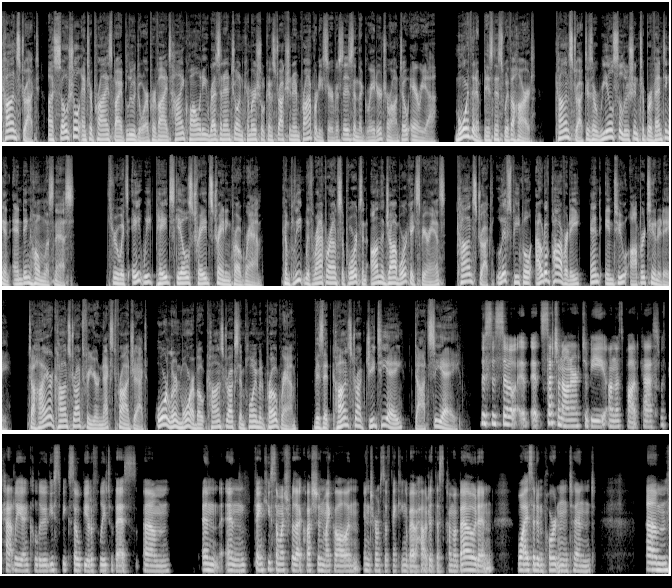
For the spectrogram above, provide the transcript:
Construct, a social enterprise by Blue Door, provides high quality residential and commercial construction and property services in the Greater Toronto Area. More than a business with a heart, Construct is a real solution to preventing and ending homelessness. Through its eight week paid skills trades training program, complete with wraparound supports and on the job work experience, Construct lifts people out of poverty and into opportunity. To hire Construct for your next project or learn more about Construct's employment program, visit constructgta.ca. This is so, it's such an honor to be on this podcast with Katlia and Khulud. You speak so beautifully to this. Um, and and thank you so much for that question, Michael. And in terms of thinking about how did this come about and why is it important? And um,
